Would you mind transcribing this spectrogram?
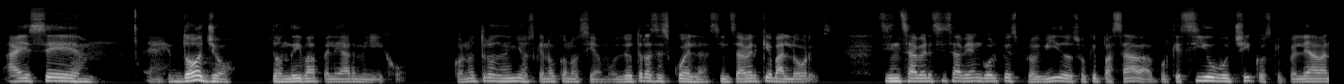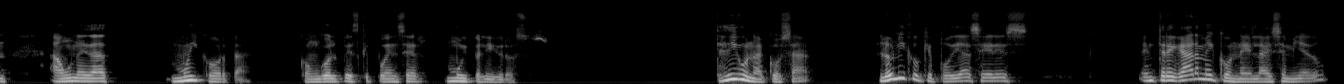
a ese eh, dojo donde iba a pelear mi hijo, con otros niños que no conocíamos, de otras escuelas, sin saber qué valores, sin saber si sabían golpes prohibidos o qué pasaba, porque sí hubo chicos que peleaban a una edad muy corta, con golpes que pueden ser muy peligrosos. Te digo una cosa, lo único que podía hacer es entregarme con él a ese miedo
